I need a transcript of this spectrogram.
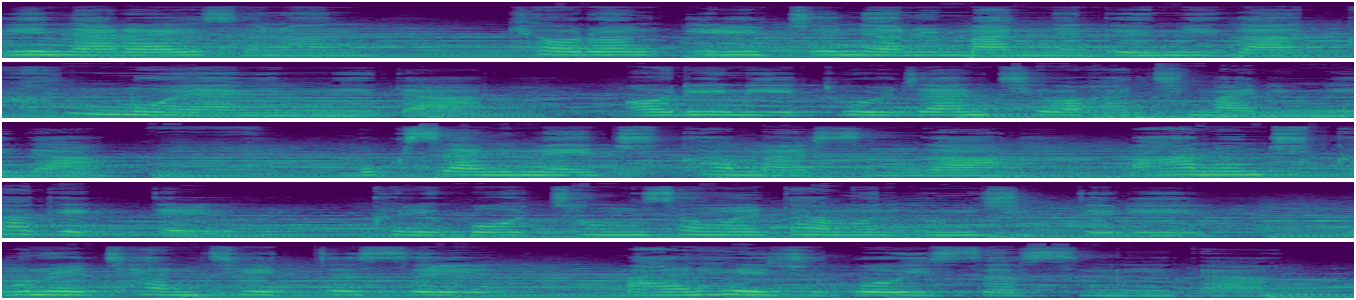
이 나라에서는 결혼 1주년을 맞는 의미가 큰 모양입니다. 어린이 돌잔치와 같이 말입니다. 목사님의 축하 말씀과 많은 축하객들 그리고 정성을 담은 음식들이 오늘 잔치의 뜻을 말해주고 있었습니다.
